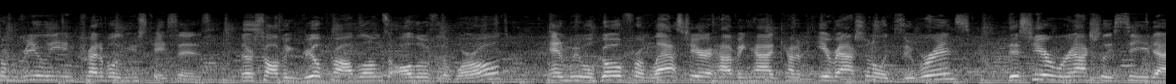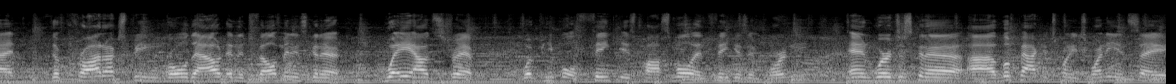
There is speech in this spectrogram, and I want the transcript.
some really incredible use cases that are solving real problems all over the world. And we will go from last year having had kind of irrational exuberance. This year we're to actually see that the products being rolled out and the development is going to way outstrip what people think is possible and think is important. And we're just going to uh, look back at 2020 and say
